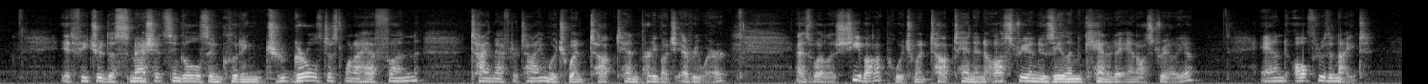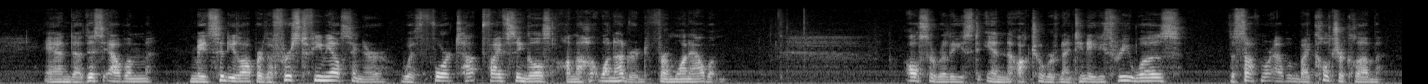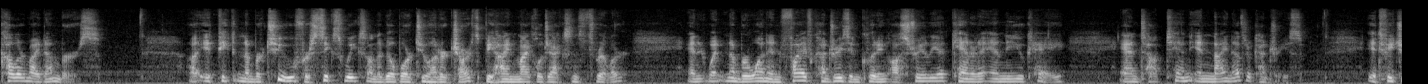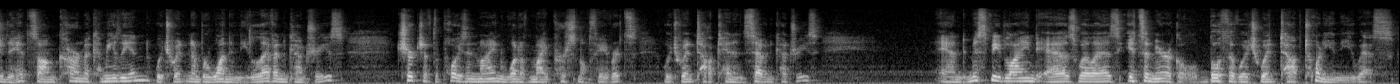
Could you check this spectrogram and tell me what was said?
It featured the smash hit singles including Girls Just Wanna Have Fun, Time After Time, which went top 10 pretty much everywhere, as well as She-Bop, which went top 10 in Austria, New Zealand, Canada, and Australia, and All Through the Night. And uh, this album made Cyndi Lauper the first female singer with four top five singles on the Hot 100 from one album. Also released in October of 1983 was the sophomore album by Culture Club, Color by Numbers. Uh, it peaked at number two for six weeks on the Billboard 200 charts behind Michael Jackson's Thriller, and it went number one in five countries, including Australia, Canada, and the UK, and top 10 in nine other countries. It featured the hit song Karma Chameleon, which went number one in 11 countries, Church of the Poison Mind, one of my personal favorites, which went top 10 in seven countries, and Miss Me Blind, as well as It's a Miracle, both of which went top 20 in the US.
